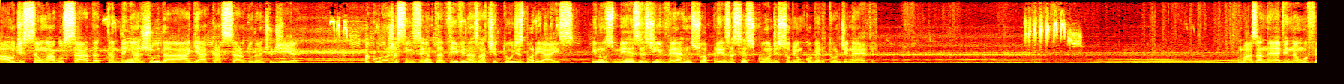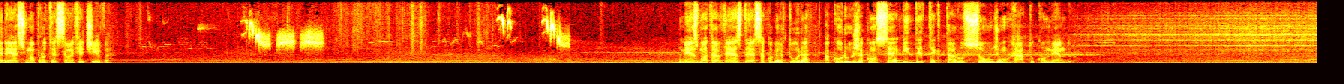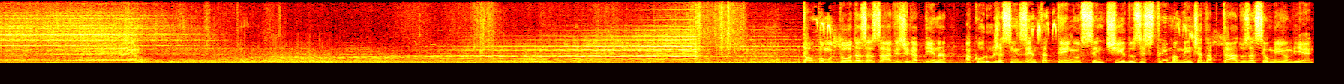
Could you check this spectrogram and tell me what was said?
A audição aguçada também ajuda a águia a caçar durante o dia. A coruja cinzenta vive nas latitudes boreais e nos meses de inverno sua presa se esconde sob um cobertor de neve. Mas a neve não oferece uma proteção efetiva. Mesmo através dessa cobertura, a coruja consegue detectar o som de um rato comendo. Tal como todas as aves de rapina, a coruja cinzenta tem os sentidos extremamente adaptados a seu meio ambiente.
